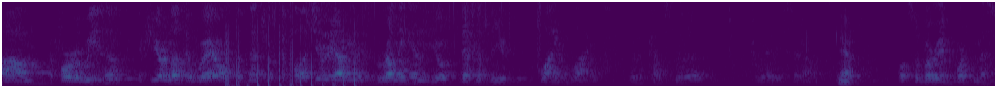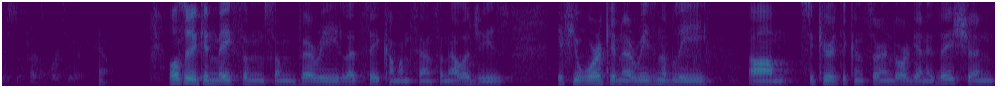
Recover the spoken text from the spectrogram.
um, for a reason. If you're not aware of the network topology you're running, in, you're definitely flying blind when it comes to the Kubernetes setup. So Yeah. also very important message to transport here. Yeah. Also, you can make some, some very, let's say, common sense analogies. If you work in a reasonably um, security concerned organization,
